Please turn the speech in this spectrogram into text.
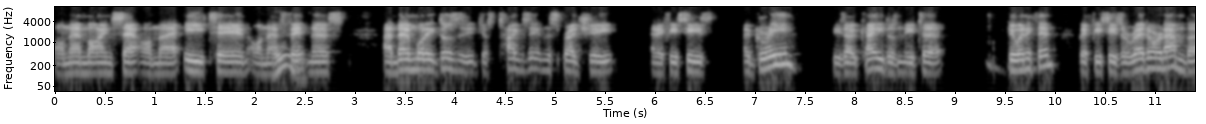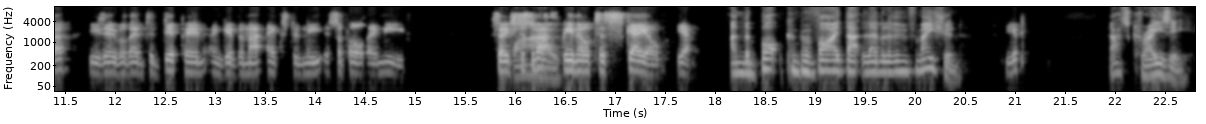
on their mindset, on their eating, on their Ooh. fitness. And then what it does is it just tags it in the spreadsheet. And if he sees a green, he's okay. He doesn't need to do anything. But if he sees a red or an amber, he's able then to dip in and give them that extra need, support they need. So it's wow. just about being able to scale. Yeah. And the bot can provide that level of information. Yep. That's crazy.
